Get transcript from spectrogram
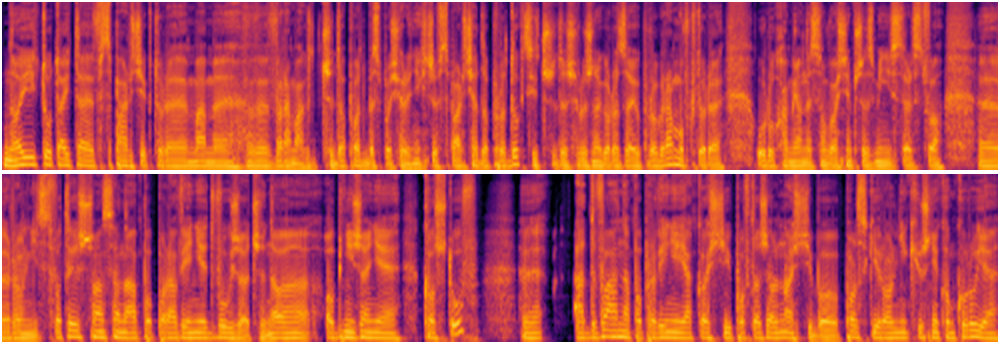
No i tutaj te wsparcie, które mamy w, w ramach czy dopłat bezpośrednich, czy wsparcia do produkcji, czy też różnego rodzaju programów, które uruchamiane są właśnie przez Ministerstwo Rolnictwa, to jest szansa na poprawienie dwóch rzeczy. No, obniżenie kosztów, a dwa na poprawienie jakości i powtarzalności, bo polski rolnik już nie konkuruje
